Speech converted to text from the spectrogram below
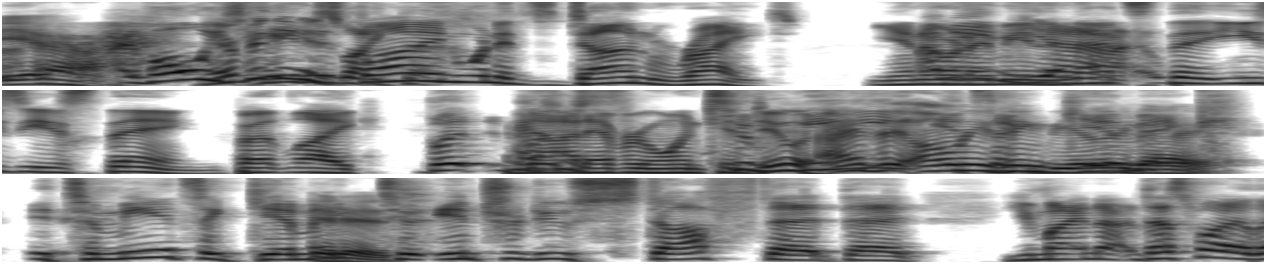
yeah. I've always Everything hated, is like, fine the- when it's done right. You know I what I mean, mean? yeah. And that's the easiest thing. But like but not everyone can to do it. me, I the only thing the other guy- gimmick. It- to me, it's a gimmick It is. to introduce stuff that that you might not. That's why I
